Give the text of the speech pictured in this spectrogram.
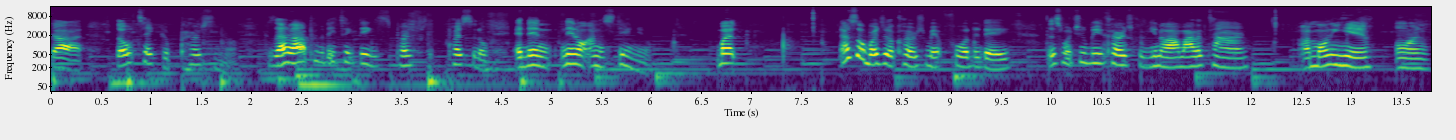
God. Don't take it personal, because a lot of people they take things personal, and then they don't understand you. But that's a word of encouragement for today. Just want you be encouraged, because you know I'm out of time. I'm only here on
